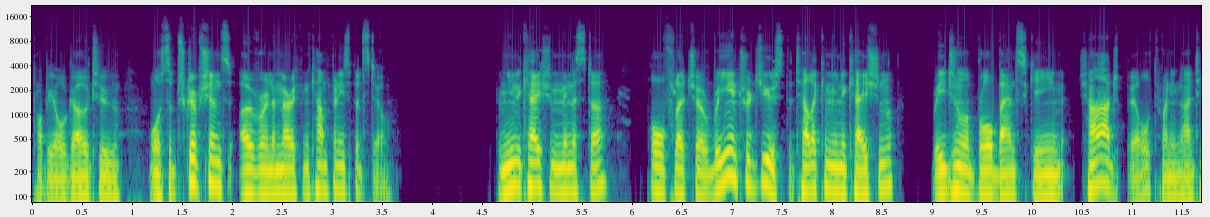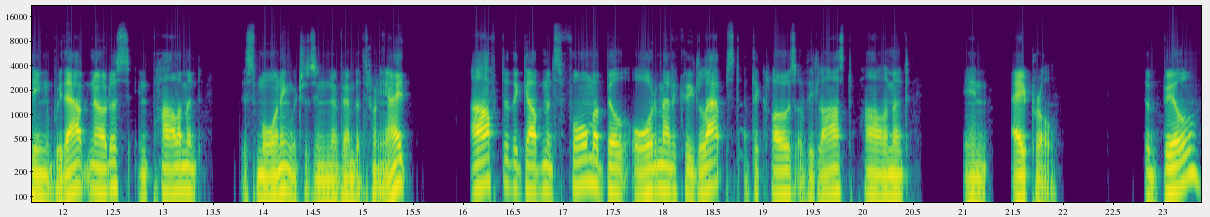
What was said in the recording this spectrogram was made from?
Probably all go to more subscriptions over in American companies, but still. Communication Minister Paul Fletcher reintroduced the Telecommunication Regional Broadband Scheme Charge Bill 2019 without notice in Parliament this morning, which is in November 28th, after the government's former bill automatically lapsed at the close of the last Parliament in April. The bill,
